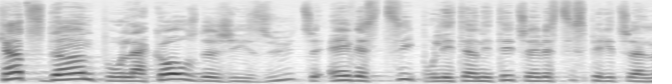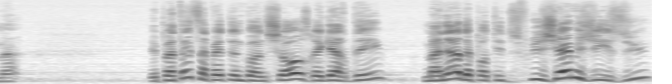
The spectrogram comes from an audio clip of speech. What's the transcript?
Quand tu donnes pour la cause de Jésus, tu investis pour l'éternité, tu investis spirituellement. Et peut-être ça peut être une bonne chose. Regardez, manière de porter du fruit. J'aime Jésus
